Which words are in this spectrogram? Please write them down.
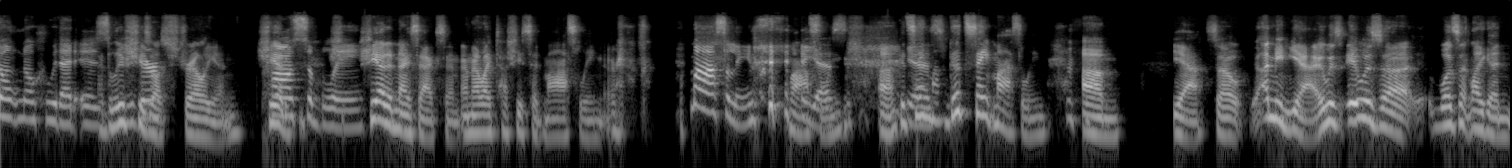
don't know who that is. I believe she's. Australian. She had, Possibly she, she had a nice accent, and I liked how she said Marceline Marceline. Marceline. yes. Uh, good Saint, Yes. Good Saint Marceline. Um, yeah. So I mean, yeah, it was it was uh it wasn't like a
